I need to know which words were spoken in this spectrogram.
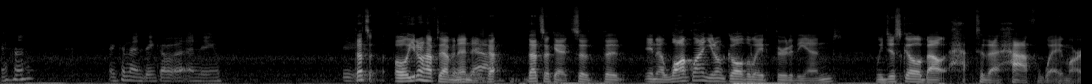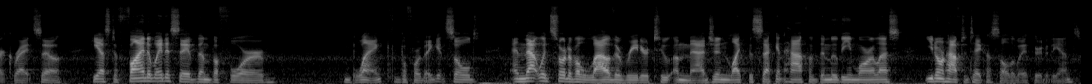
I couldn't think of an ending that's oh, you don't have to have an ending. That, that's okay. So the in a log line, you don't go all the way through to the end. We just go about ha- to the halfway mark, right? So he has to find a way to save them before blank, before they get sold, and that would sort of allow the reader to imagine like the second half of the movie, more or less. You don't have to take us all the way through to the end.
